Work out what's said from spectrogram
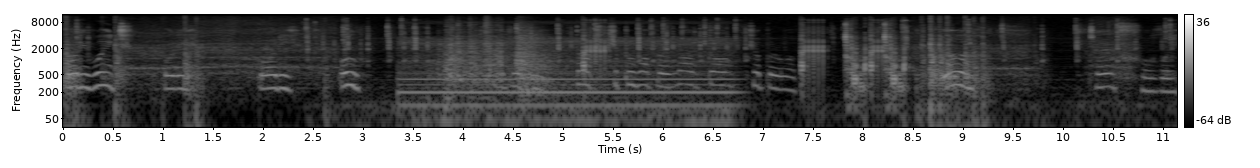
Buddy, wait. Buddy. Buddy. Oh. Don't jump him up. No, don't jump him up. Ugh. Carefully.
